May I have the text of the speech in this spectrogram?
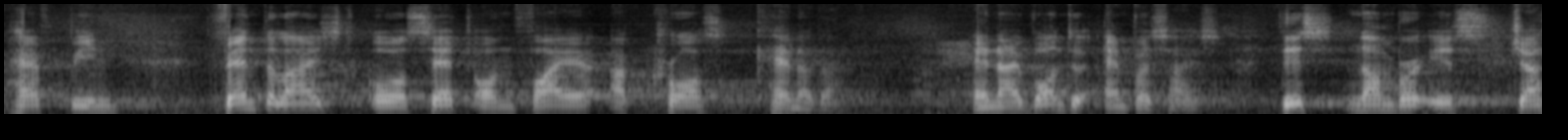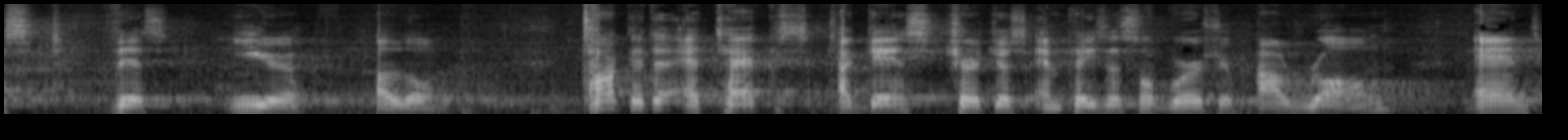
have been vandalized or set on fire across Canada. And I want to emphasize, this number is just this year alone. Targeted attacks against churches and places of worship are wrong and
